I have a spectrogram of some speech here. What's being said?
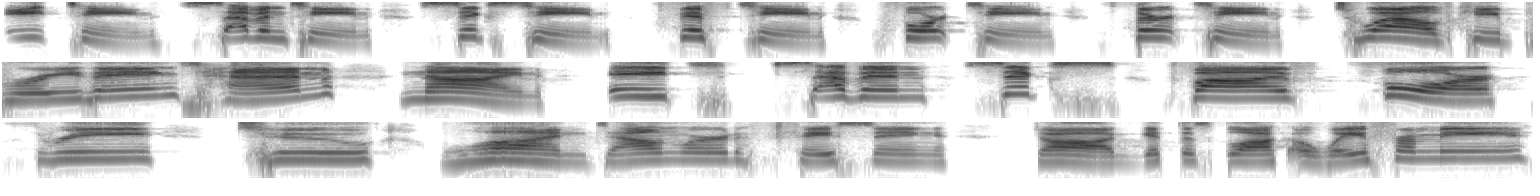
18, 17, 16, 15, 14, 13, 12. Keep breathing. 10, 9, 8, 7, 6, 5, 4, 3, 2, 1. Downward facing dog. Get this block away from me.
